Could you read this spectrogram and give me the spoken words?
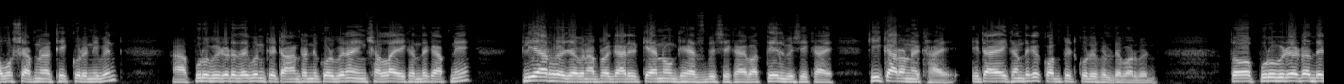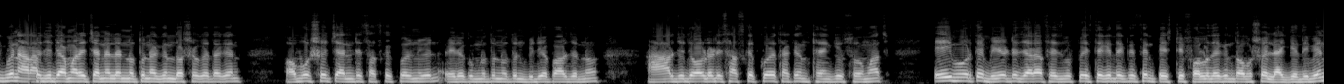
অবশ্যই আপনারা ঠিক করে নেবেন। পুরো ভিডিওটা দেখবেন কে টানাটানি করবে না। ইনশাল্লাহ এখান থেকে আপনি ক্লিয়ার হয়ে যাবেন আপনার গাড়ির কেন গ্যাস বেশি খায় বা তেল বেশি খায়, কি কারণে খায়, এটা এখান থেকে কমপ্লিট করে ফেলতে পারবেন। তো পুরো ভিডিওটা দেখবেন, আর যদি আমার এই চ্যানেলের নতুন একজন দর্শক হয়ে থাকেন, অবশ্যই চ্যানেলটি সাবস্ক্রাইব করে নেবেন, এরকম নতুন নতুন ভিডিও পাওয়ার জন্য। আর যদি অলরেডি সাবস্ক্রাইব করে থাকেন থ্যাংক ইউ সো মাচ এই মুহূর্তে ভিডিওটি যারা ফেসবুক পেজ থেকে দেখতেছেন পেজটি ফলো দিয়ে কিন্তু অবশ্যই লাইক দিয়ে দিবেন।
